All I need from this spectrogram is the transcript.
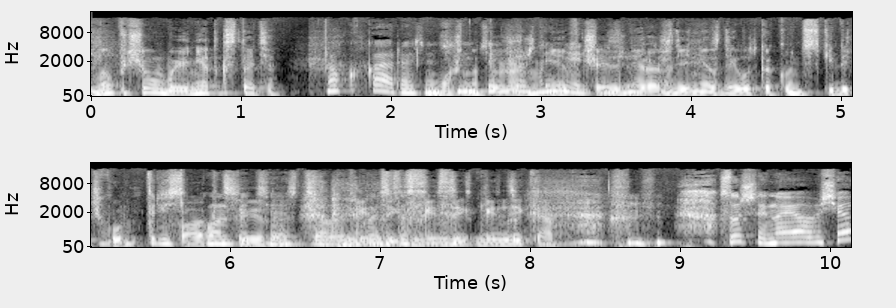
Ну, почему бы и нет, кстати. Ну, какая разница? Можно ну, тоже мне в честь дня рождения сделать какую-нибудь скидочку Три секунды акции, тебе да. сделать. Гандикап. Слушай, ну я вообще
